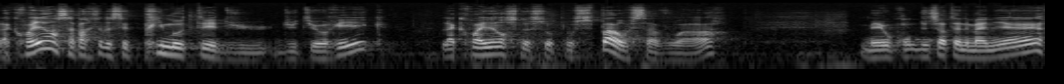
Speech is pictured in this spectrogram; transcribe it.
la croyance à partir de cette primauté du, théorique, la croyance ne s'oppose pas au savoir, mais d'une certaine manière,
